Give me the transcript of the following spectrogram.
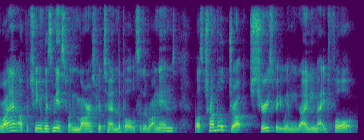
A run-out opportunity was missed when Morris returned the ball to the wrong end, whilst Trumble dropped Shrewsbury when he had only made four.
